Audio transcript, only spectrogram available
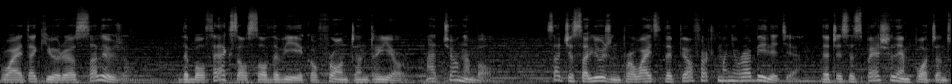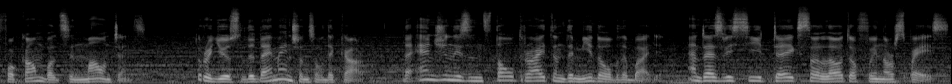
Quite a curious solution. The both axles of the vehicle front and rear are turnable. Such a solution provides the perfect maneuverability that is especially important for combats in mountains. To reduce the dimensions of the car, the engine is installed right in the middle of the body, and as we see it takes a lot of inner space.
